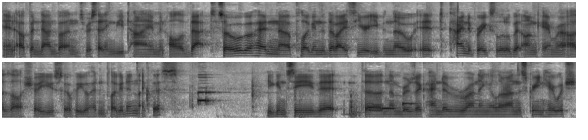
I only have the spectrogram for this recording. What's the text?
and up and down buttons for setting the time and all of that. So we'll go ahead and uh, plug in the device here, even though it kind of breaks a little bit on camera, as I'll show you. So if we go ahead and plug it in like this you can see that the numbers are kind of running around the screen here, which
